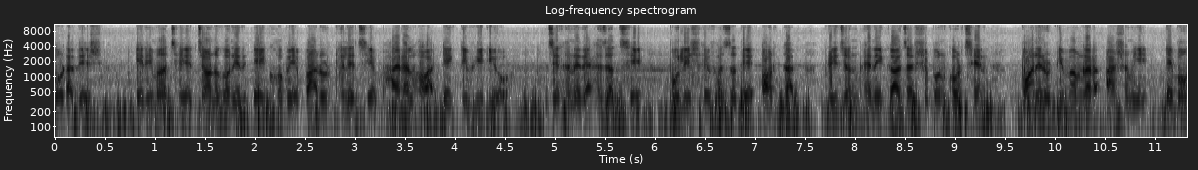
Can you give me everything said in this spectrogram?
গোটা দেশ। এরই মাঝে জনগণের এই ক্ষোভে বারুদ ঢেলেছে ভাইরাল হওয়া একটি ভিডিও। যেখানে দেখা যাচ্ছে পুলিশ হেফাজতে, অর্থাৎ প্রিজন ভ্যানে গাঁজা সেবন করছেন পনেরোটি মামলার আসামি এবং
